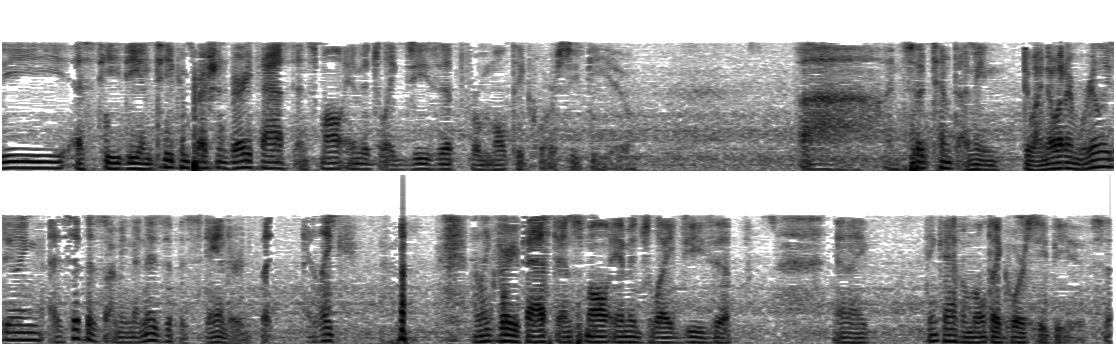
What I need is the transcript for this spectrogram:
ZST compression, very fast and small image like gzip for multi-core CPU. Uh, I'm so tempted. I mean, do I know what I'm really doing? Uh, zip is. I mean, I know zip is standard, but I like I like very fast and small image like gzip, and I think I have a multi-core CPU, so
